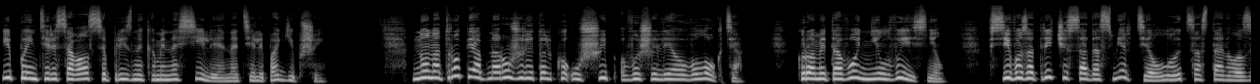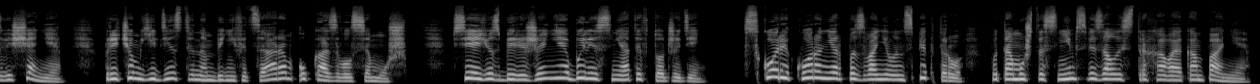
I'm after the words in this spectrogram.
и поинтересовался признаками насилия на теле погибшей. Но на трупе обнаружили только ушиб выше левого локтя. Кроме того, Нил выяснил, всего за три часа до смерти Ллойд составила завещание, причем единственным бенефициаром указывался муж. Все ее сбережения были сняты в тот же день. Вскоре коронер позвонил инспектору, потому что с ним связалась страховая компания.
